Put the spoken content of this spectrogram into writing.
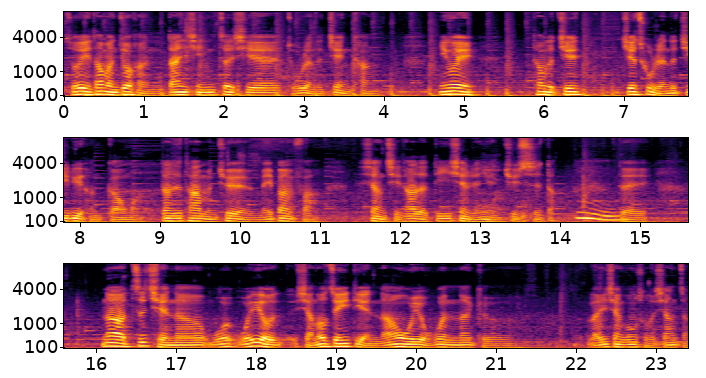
所以他们就很担心这些族人的健康，因为他们的接接触人的几率很高嘛，但是他们却没办法像其他的第一线人员去施打。嗯对，那之前呢，我我也有想到这一点，然后我有问那个来义乡公所的乡长，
